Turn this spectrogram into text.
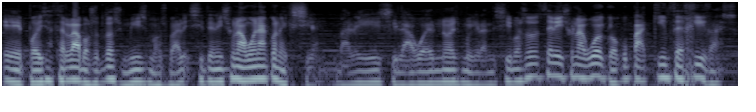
eh, podéis hacerla vosotros mismos, ¿vale? Si tenéis una buena conexión, ¿vale? Y si la web no es muy grande. Si vosotros tenéis una web que ocupa 15 gigas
